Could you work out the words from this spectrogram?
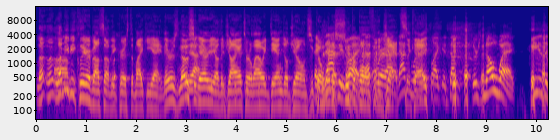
Let, let- let me Um, be clear about something, Chris, to Mikey A. There is no Yeah. scenario the Giants are allowing Daniel Jones to go exactly win a Super right. Bowl that's for the I- Jets, that's where okay? it's like it does, there's no way. He is a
